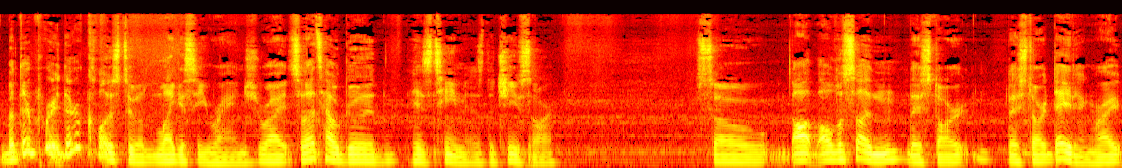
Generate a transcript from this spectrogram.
but they're pretty. They're close to a legacy range, right? So that's how good his team is. The Chiefs are. So all, all of a sudden they start they start dating, right?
